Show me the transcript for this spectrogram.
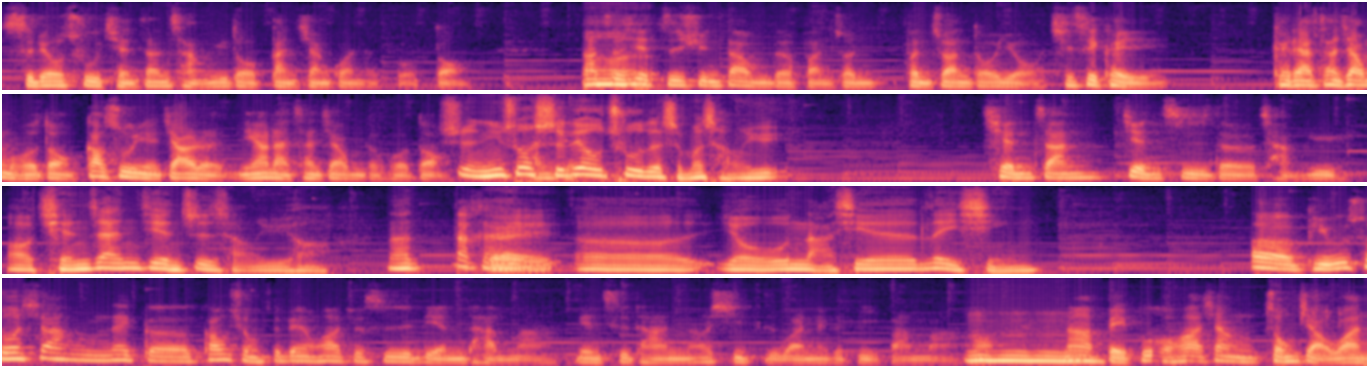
十六处前瞻场域都有办相关的活动。那这些资讯在我们的粉专粉专都有，其实可以可以来参加我们活动，告诉你的家人你要来参加我们的活动。是，您说十六处的什么场域？前瞻建制的场域哦，前瞻建制场域哈，那大概呃有哪些类型？呃，比如说像那个高雄这边的话，就是莲潭嘛，莲池潭，然后西子湾那个地方嘛。嗯嗯那北部的话，像中角湾，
